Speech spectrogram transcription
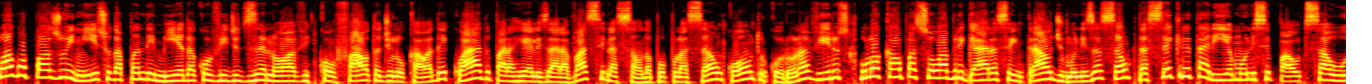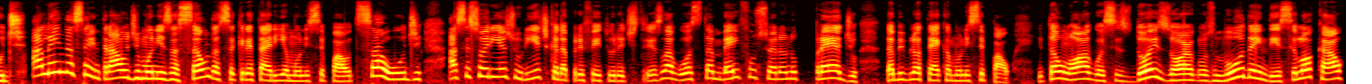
logo após o início da pandemia da Covid-19. Com falta de local adequado para realizar a vacinação da população contra o coronavírus, o local passou a abrigar a central de imunização da Secretaria Municipal de Saúde. Além da central de imunização da Secretaria Municipal de Saúde, a assessoria jurídica da Prefeitura de Três Lagoas também funciona no prédio prédio da Biblioteca Municipal. Então, logo esses dois órgãos mudem desse local,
